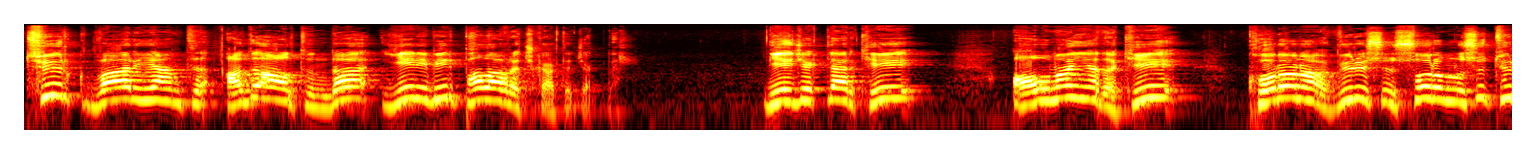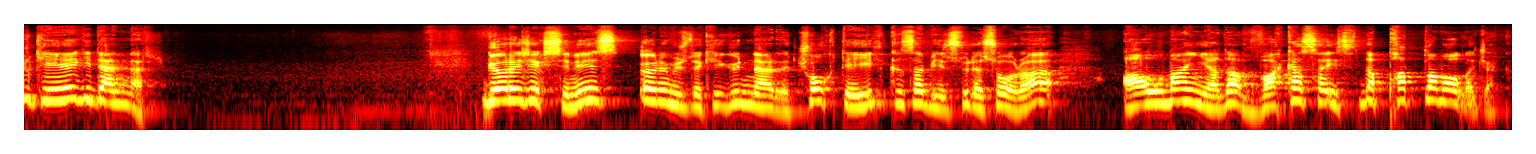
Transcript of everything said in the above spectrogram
Türk varyantı adı altında yeni bir palavra çıkartacaklar. Diyecekler ki Almanya'daki koronavirüsün sorumlusu Türkiye'ye gidenler. Göreceksiniz önümüzdeki günlerde çok değil kısa bir süre sonra Almanya'da vaka sayısında patlama olacak.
